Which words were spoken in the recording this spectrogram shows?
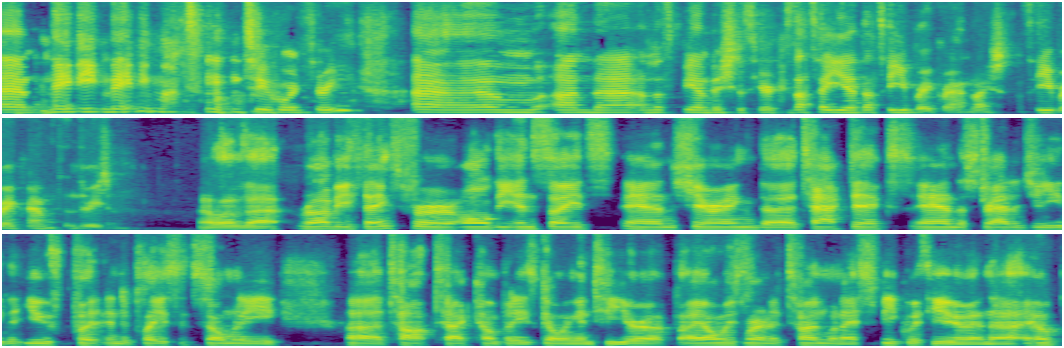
um, maybe maybe maximum two or three. Um, and uh, and let's be ambitious here because that's how you that's how you break ground, right? That's how you break ground within the region. I love that. Robbie, thanks for all the insights and sharing the tactics and the strategy that you've put into place at so many uh, top tech companies going into Europe. I always learn a ton when I speak with you, and uh, I hope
